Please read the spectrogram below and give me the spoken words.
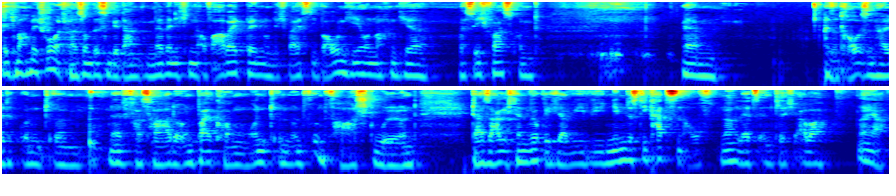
Ich mache mir schon manchmal so ein bisschen Gedanken, ne? wenn ich auf Arbeit bin und ich weiß, die bauen hier und machen hier, weiß ich was und ähm, also draußen halt und ähm, ne, Fassade und Balkon und, und, und, und, Fahrstuhl und da sage ich dann wirklich, ja, wie, wie nehmen das die Katzen auf, ne, letztendlich, aber naja.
